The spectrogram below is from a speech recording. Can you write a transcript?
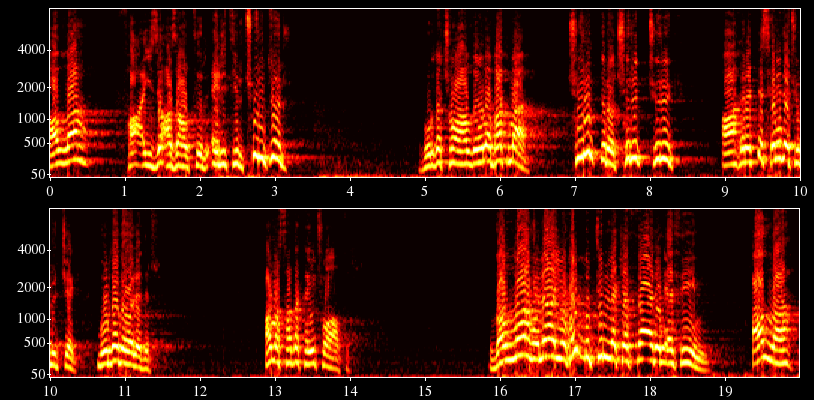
Allah faizi azaltır, eritir, çürütür. Burada çoğaldığına bakma. Çürüktür o, çürük çürük. Ahirette seni de çürütecek. Burada da öyledir. Ama sadakayı çoğaltır. Vallahu la yuhibbu kulle keffarin esim. Allah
